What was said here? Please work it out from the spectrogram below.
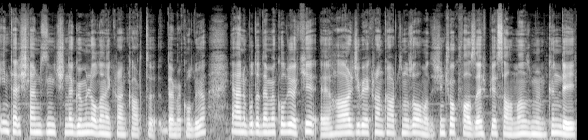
Intel işlemcinizin içinde gömülü olan ekran kartı demek oluyor. Yani bu da demek oluyor ki e, harici bir ekran kartınız olmadığı için çok fazla FPS almanız mümkün değil.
